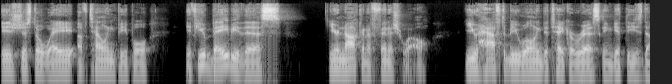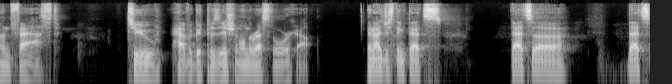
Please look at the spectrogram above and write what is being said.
is just a way of telling people if you baby this, you're not going to finish well. You have to be willing to take a risk and get these done fast to have a good position on the rest of the workout. And I just think that's that's a that's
